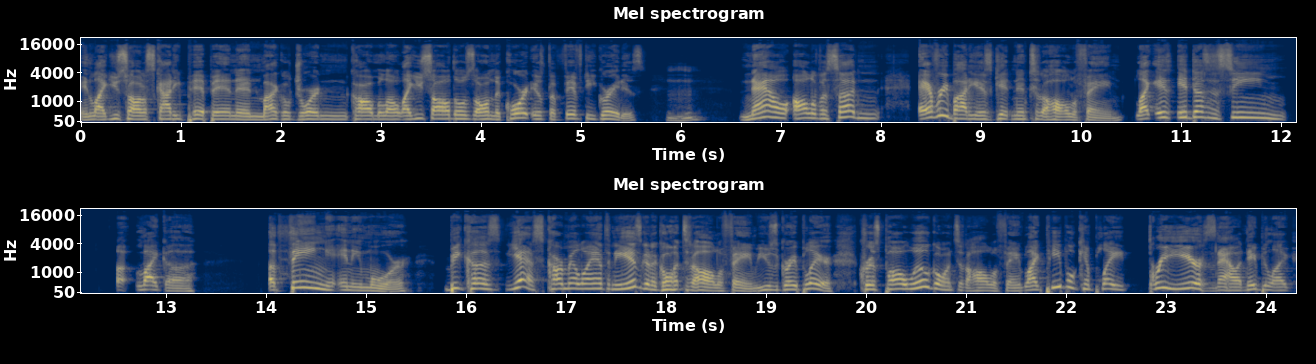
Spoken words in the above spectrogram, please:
and like you saw Scottie Pippen and Michael Jordan, Karl Malone. Like you saw those on the court. It was the fifty greatest. mhm. Now all of a sudden, everybody is getting into the Hall of Fame. Like it, it doesn't seem uh, like a a thing anymore. Because yes, Carmelo Anthony is going to go into the Hall of Fame. He was a great player. Chris Paul will go into the Hall of Fame. Like people can play three years now, and they'd be like,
